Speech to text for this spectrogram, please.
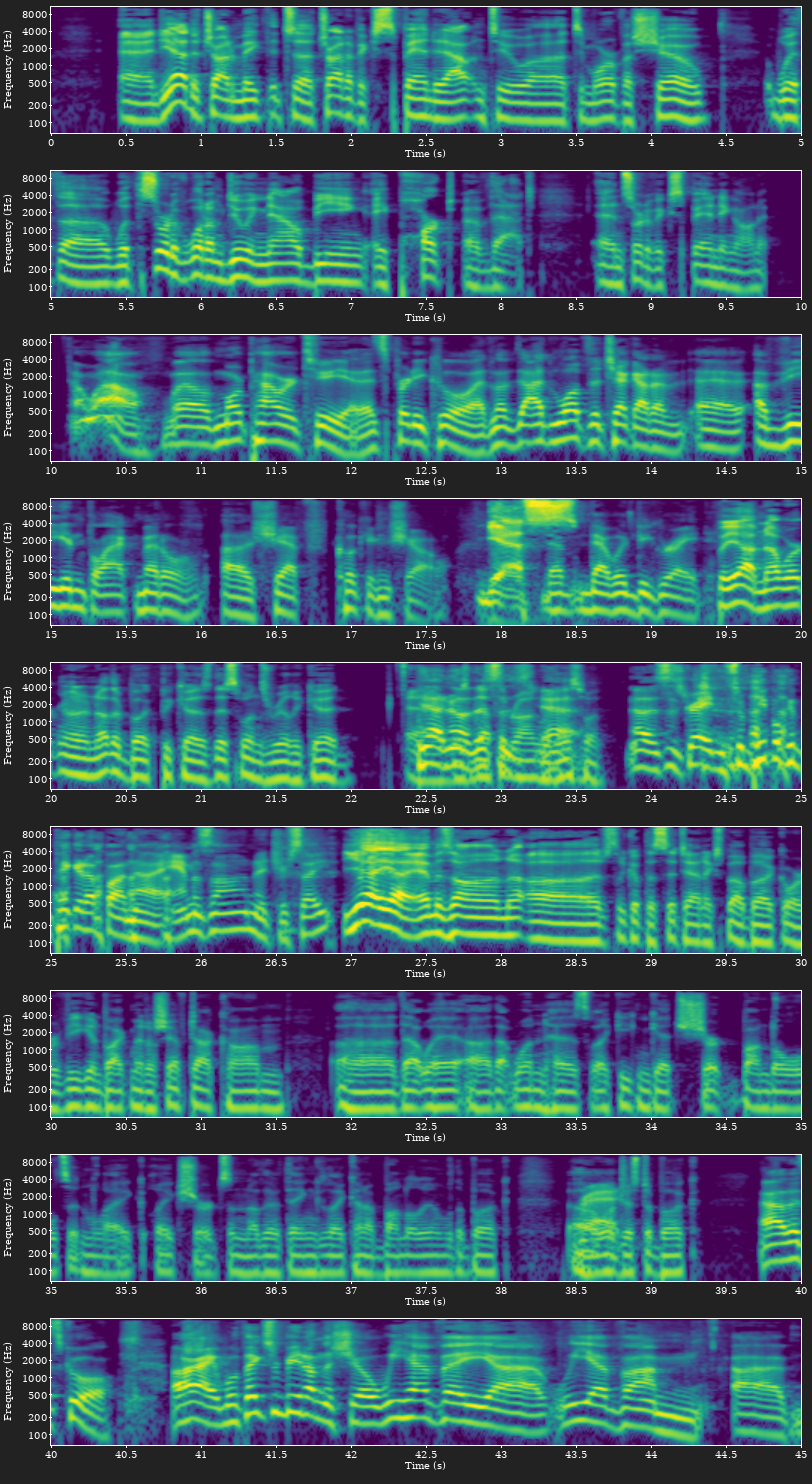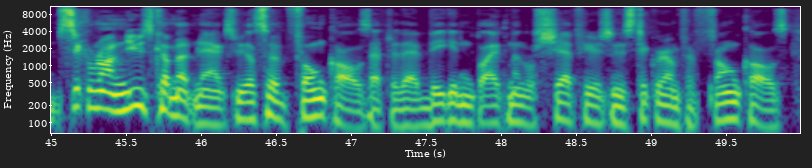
and yeah, to try to make to try to expand it out into uh, to more of a show with uh, with sort of what I'm doing now being a part of that, and sort of expanding on it. Oh wow! Well, more power to you. That's pretty cool. I'd love I'd love to check out a a, a vegan black metal uh, chef cooking show. Yes. That that would be great. but yeah, I'm not working on another book because this one's really good. And yeah, no, this nothing is wrong yeah. with this one. No, this is great, and so people can pick it up on uh, Amazon at your site. Yeah, yeah. Amazon. Uh, just look up the Seitanic Spellbook or veganblackmetalchef.com. Uh, that way, uh, that one has like you can get shirt bundles and like like shirts and other things like kind of bundled in with a book uh, or just a book. Oh, that's cool. All right. Well, thanks for being on the show. We have a uh, we have um, uh, stick around news coming up next. We also have phone calls after that. Vegan black metal chef here is going to stick around for phone calls.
